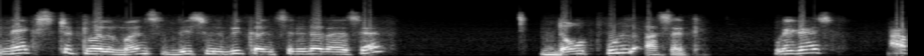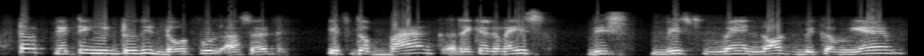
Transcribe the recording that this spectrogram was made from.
next 12 months, this will be considered as a doubtful asset. Okay, guys. After getting into the doubtful asset, if the bank recognize this, this may not become a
